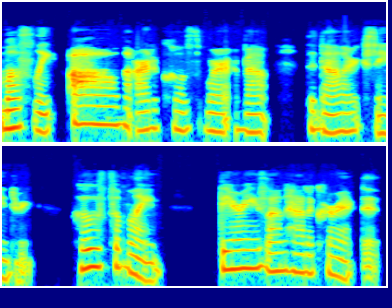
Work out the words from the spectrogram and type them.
mostly all the articles were about the dollar exchange rate. Who's to blame? Theories on how to correct it.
